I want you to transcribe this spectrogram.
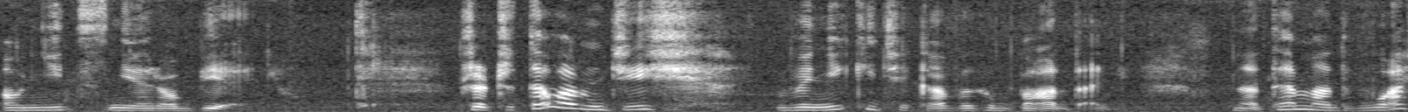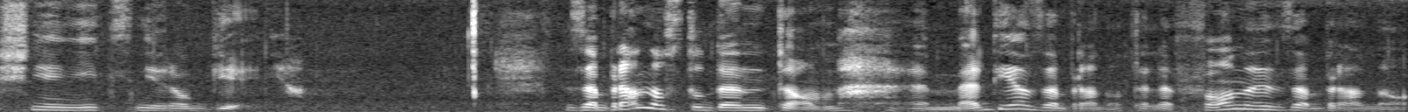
o nic nie robieniu. Przeczytałam dziś wyniki ciekawych badań na temat właśnie nic nie robienia. Zabrano studentom media, zabrano telefony, zabrano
